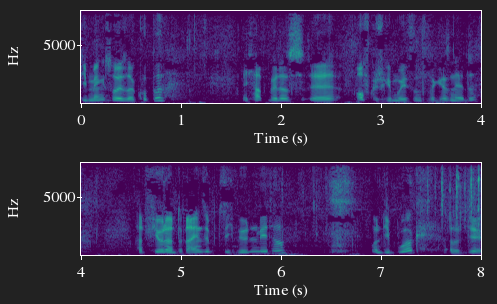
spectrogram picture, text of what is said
Die Mengshäuser Kuppe, ich habe mir das äh, aufgeschrieben, wo ich es sonst vergessen hätte, hat 473 Höhenmeter und die Burg, also die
